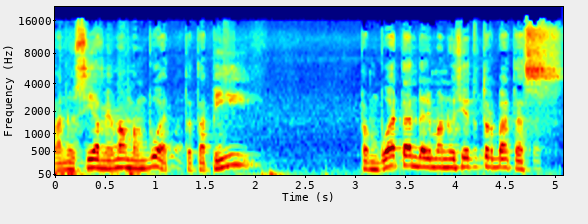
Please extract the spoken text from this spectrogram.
Manusia memang membuat tetapi Pembuatan dari manusia itu terbatas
